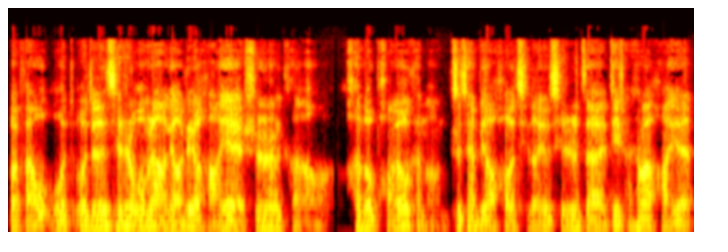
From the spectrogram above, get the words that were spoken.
不，反正我我我觉得，其实我们俩聊这个行业也是可能很多朋友可能之前比较好奇的，尤其是在地产相关行业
